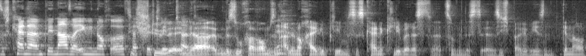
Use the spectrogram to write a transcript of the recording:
dass sich keiner im Plenarsaal irgendwie noch äh, Die Stühle in der, im Besucherraum sind alle noch heil geblieben. Es ist keine Klebereste zumindest äh, sichtbar gewesen. Genau.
